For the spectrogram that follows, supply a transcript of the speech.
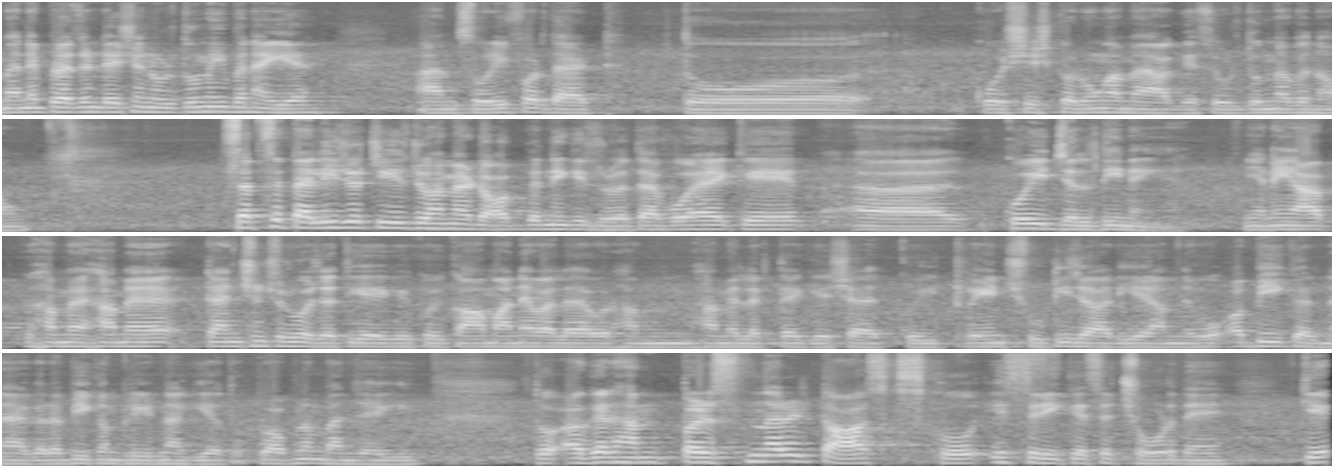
मैंने प्रेजेंटेशन उर्दू में ही बनाई है। I am sorry for that तो कोशिश करूँगा मैं आगे से उर्दू में बनाऊँ। सबसे पहली जो चीज़ जो हमें अडॉप्ट करने की ज़रूरत है, वो है कि कोई जल्दी नहीं है। यानी आप, हमें हमें टेंशन शुरू हो जाती है कि कोई काम आने वाला है और हम, हमें लगता है कि शायद कोई ट्रेन छूटी जा रही है, हमने वो अभी करना है। अगर अभी कंप्लीट ना किया तो प्रॉब्लम बन जाएगी। तो अगर हम पर्सनल टास्क को इस तरीके से छोड़ दें कि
